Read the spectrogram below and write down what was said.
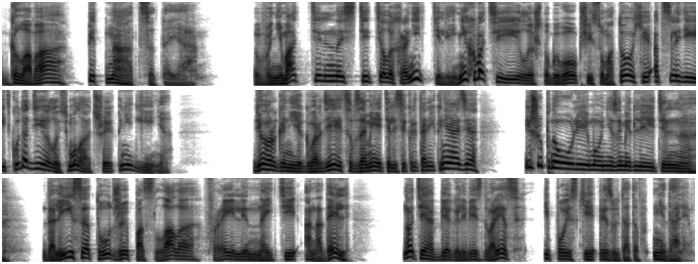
Глава пятнадцатая. Внимательности телохранителей не хватило, чтобы в общей суматохе отследить, куда делась младшая княгиня. Дерганье гвардейцев заметили секретари князя и шепнули ему незамедлительно. Далиса тут же послала Фрейлин найти Анадель, но те оббегали весь дворец и поиски результатов не дали.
